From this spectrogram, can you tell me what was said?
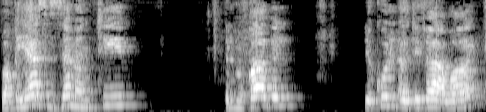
وقياس الزمن t المقابل لكل ارتفاع y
